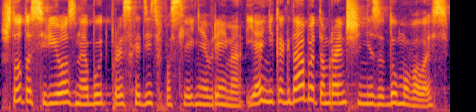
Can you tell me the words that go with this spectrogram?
что-то серьезное будет происходить в последнее время. Я никогда об этом раньше не задумывалась.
